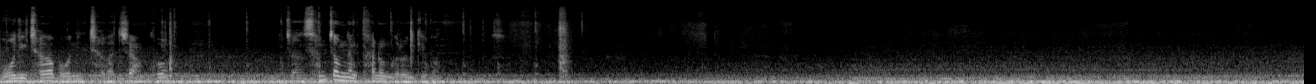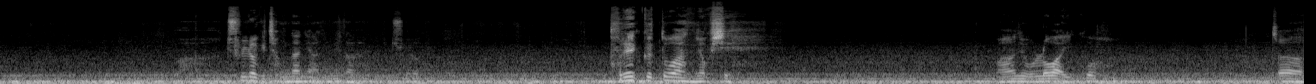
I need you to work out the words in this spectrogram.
모닝차가 모닝차 같지 않고 전 3.0 타는 그런 기분 와, 출력이 장난이 아닙니다 출력 브레이크 또한 역시 많이 올라와 있고 자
